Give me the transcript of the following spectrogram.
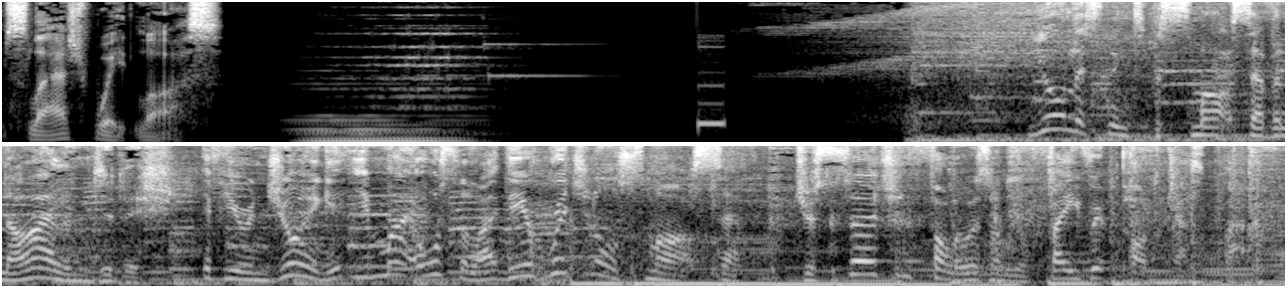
slash weight loss. You're listening to the Smart 7 Ireland edition. If you're enjoying it, you might also like the original Smart 7. Just search and follow us on your favourite podcast platform.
